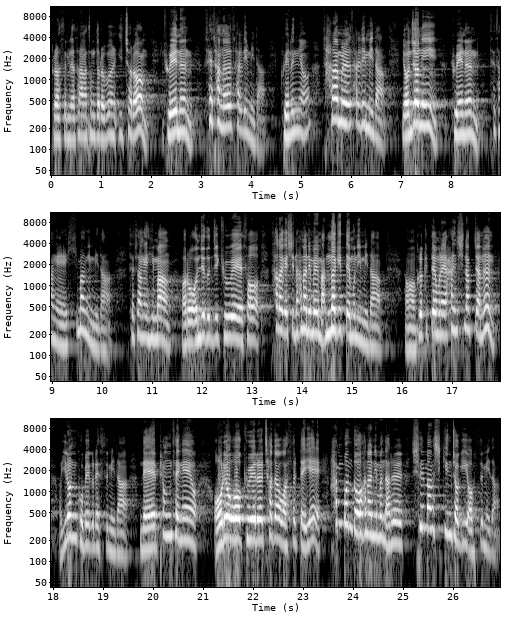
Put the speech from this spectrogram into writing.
그렇습니다. 사랑하는 성도 여러분, 이처럼 교회는 세상을 살립니다. 교회는요, 사람을 살립니다. 여전히 교회는 세상의 희망입니다. 세상의 희망, 바로 언제든지 교회에서 살아계신 하나님을 만나기 때문입니다. 어, 그렇기 때문에 한 신학자는 이런 고백을 했습니다. 내 평생에 어려워 교회를 찾아왔을 때에 한 번도 하나님은 나를 실망시킨 적이 없습니다.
